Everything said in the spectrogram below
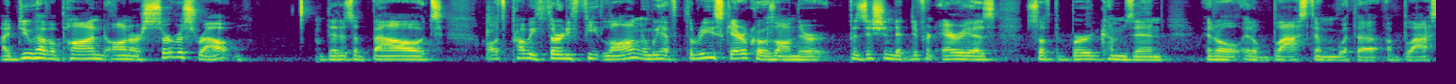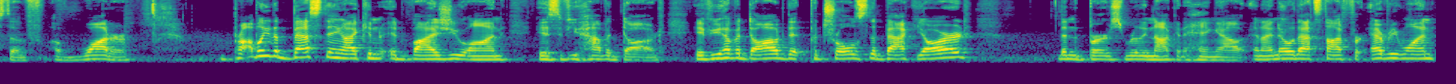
I do have a pond on our service route that is about, oh, it's probably 30 feet long, and we have three scarecrows on there positioned at different areas. So if the bird comes in, it'll it'll blast him with a, a blast of, of water probably the best thing I can advise you on is if you have a dog. If you have a dog that patrols the backyard, then the bird's really not going to hang out. And I know that's not for everyone,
